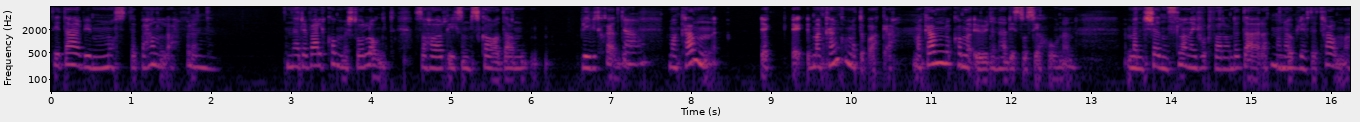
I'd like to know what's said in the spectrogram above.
Det är där vi måste behandla. För att Mm. När det väl kommer så långt så har liksom skadan blivit skedd. Ja. Man, kan, eh, man kan komma tillbaka. Man kan komma ur den här dissociationen. Men känslan är fortfarande där, att man har Mm. upplevt ett trauma.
